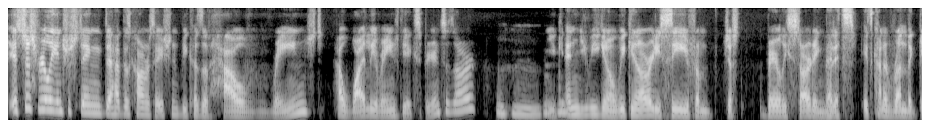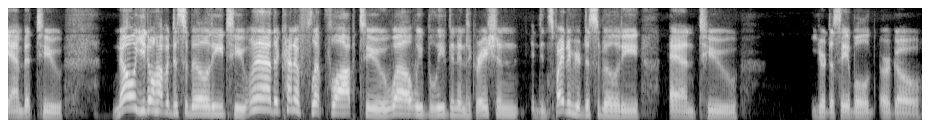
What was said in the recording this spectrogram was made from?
it's just really interesting to have this conversation because of how ranged, how widely ranged the experiences are. hmm You can, and you you know we can already see from just barely starting that it's it's kind of run the gambit to no you don't have a disability to eh, they're kind of flip flop to well we believed in integration in spite of your disability and to you're disabled ergo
